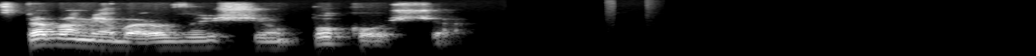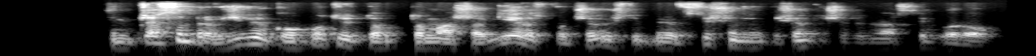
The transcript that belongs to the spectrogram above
sprawa miała rozejść się po kościach. Tymczasem prawdziwe kłopoty To- Tomasza G. rozpoczęły się dopiero w styczniu 2017 roku.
